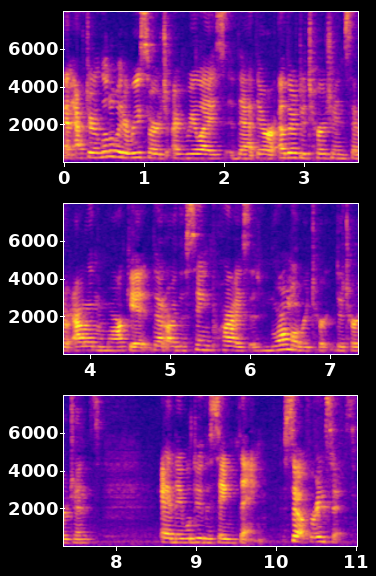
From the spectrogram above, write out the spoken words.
And after a little bit of research, I realized that there are other detergents that are out on the market that are the same price as normal detergents and they will do the same thing. So for instance,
